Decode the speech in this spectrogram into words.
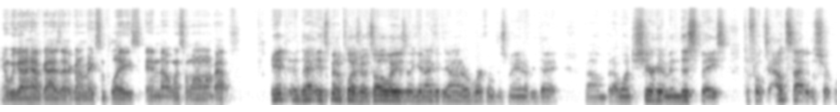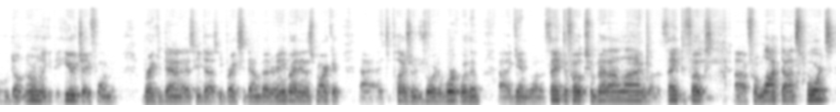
and we got to have guys that are going to make some plays and uh, win some one on one battles. It that it's been a pleasure. It's always again I get the honor of working with this man every day, um, but I want to share him in this space to folks outside of the circle who don't normally get to hear Jay Foreman break it down as he does. He breaks it down better than anybody in this market. Uh, it's a pleasure and joy to work with him. Uh, again, we want to thank the folks from Bet Online. We want to thank the folks uh, from Locked On Sports,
